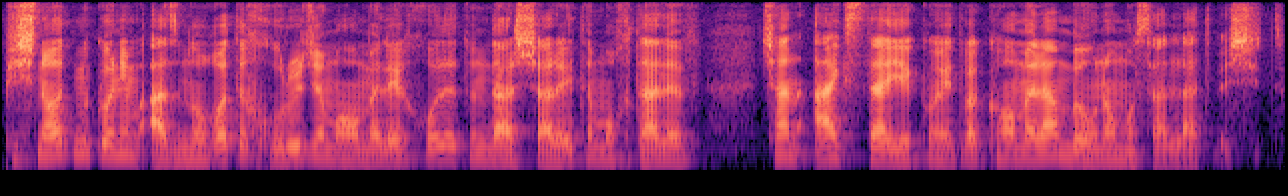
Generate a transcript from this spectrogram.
پیشنهاد می‌کنیم از نقاط خروج معامله خودتون در شرایط مختلف چند عکس تهیه کنید و کاملا به اونا مسلط بشید.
